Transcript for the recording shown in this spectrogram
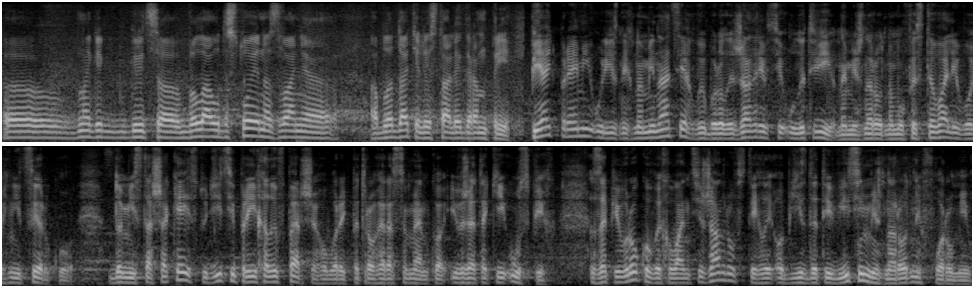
как говорится, была удостоена звания обладателей стали гран-при. П'ять премій у різних номінаціях вибороли жанрівці у Литві на міжнародному фестивалі вогні цирку. До міста Шакей студійці приїхали вперше, говорить Петро Герасименко, і вже такий успіх. За півроку вихованці жанру встигли об'їздити вісім міжнародних форумів.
